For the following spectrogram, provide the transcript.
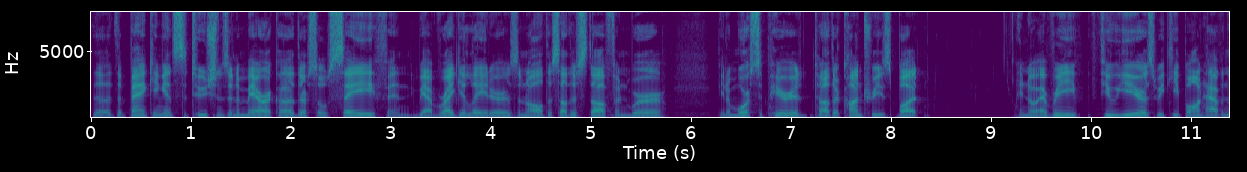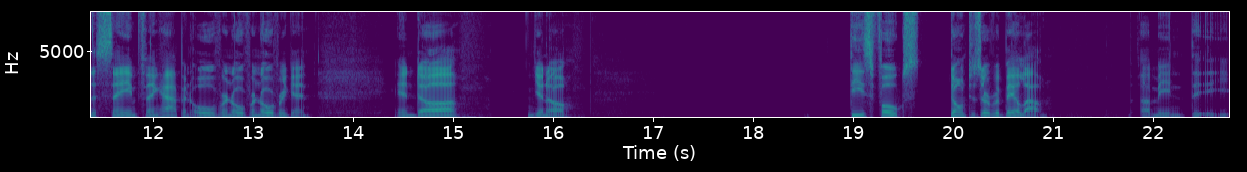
the the banking institutions in America. They're so safe, and we have regulators and all this other stuff, and we're, you know, more superior to other countries. But you know, every few years we keep on having the same thing happen over and over and over again and uh you know these folks don't deserve a bailout. I mean the,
